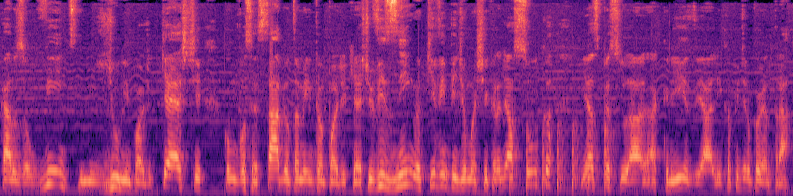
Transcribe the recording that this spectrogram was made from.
caros ouvintes do Me Julguem Podcast? Como você sabe, eu também tenho um podcast vizinho aqui. Vim pedir uma xícara de açúcar e as pessoas, a, a Cris e a Alica pediram pra eu entrar.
